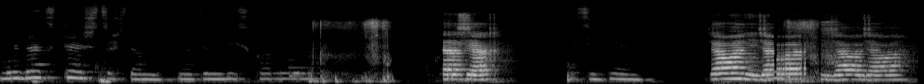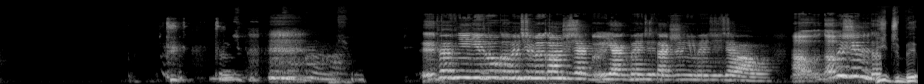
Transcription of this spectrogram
Mój brat też coś tam na tym Discordzie. Teraz jak? Akcji, nie wiem. Działa, nie działa, nie działa, działa. Zakończmy. Y, Pewnie niedługo będziemy kończyć, jak, jak będzie tak, że nie będzie działało. No, no wyjdziemy do... liczby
